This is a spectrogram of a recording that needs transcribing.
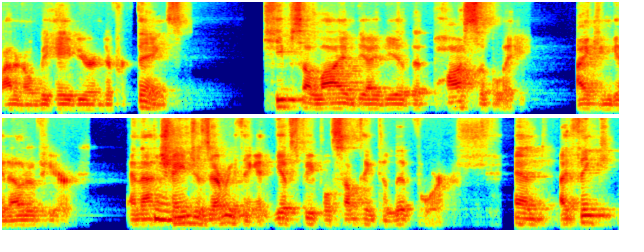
I don't know, behavior and different things, keeps alive the idea that possibly I can get out of here. And that mm-hmm. changes everything. It gives people something to live for. And I think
